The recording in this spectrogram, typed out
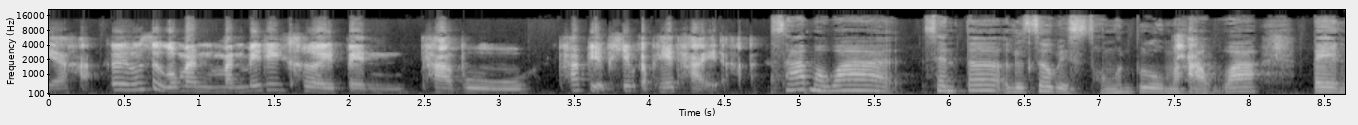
เงี้ยค่ะ ก็เลยรู้สึกว่ามันมันไม่ได้เคยเป็น taboo ถ้าเปรียบเทียบกับประเทศไทยอะค่ะ ทราบมาว่า center หรือ service ของคุณบลูมอะค่ะว่าเป็น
